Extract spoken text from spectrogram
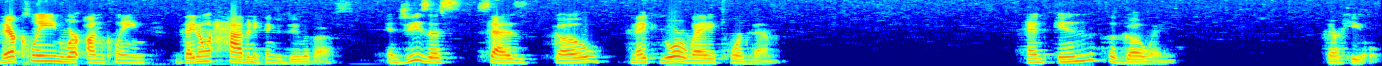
They're clean, we're unclean. They don't have anything to do with us. And Jesus says, go make your way toward them. And in the going, they're healed.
